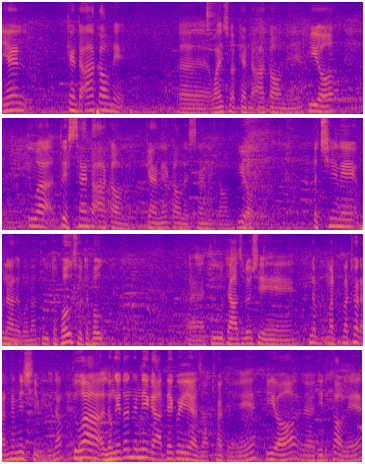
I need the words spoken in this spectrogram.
အရန်ကန်တအားကောင်းတဲ့အဲဝိုင်းဆိုတာကန်တအားကောင်းတယ်ပြီးတော့သူကသူဆန်းတအားကောင်းတယ်ကန်လည်းကောင်းတယ်ဆန်းလည်းကောင်းပြီးတော့တချင်းလည်းခုနလိုပေါ့နော်သူတပုတ်ဆိုတပုတ်အဲသူဒါဆိုလို့ရှိရင်မထွက်တာနှစ်နှစ်ရှိပြီနော်သူကလွန်ခဲ့သောနှစ်နှစ်ကအသက်ကွေးရစာထွက်တယ်ပြီးတော့ဒီတစ်ခေါက်လည်း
